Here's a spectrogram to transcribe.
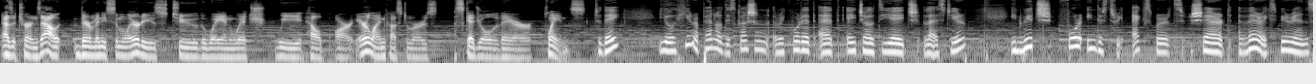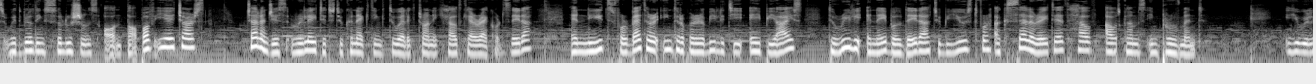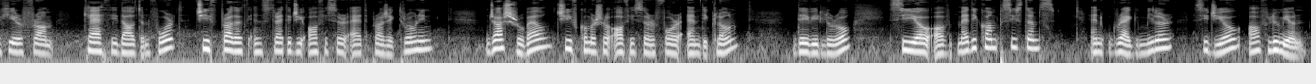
As it turns out, there are many similarities to the way in which we help our airline customers schedule their planes. Today, you'll hear a panel discussion recorded at HLTH last year, in which four industry experts shared their experience with building solutions on top of EHRs challenges related to connecting to electronic healthcare records data, and needs for better interoperability APIs to really enable data to be used for accelerated health outcomes improvement. You will hear from Kathy Dalton Ford, Chief Product and Strategy Officer at Project Ronin, Josh Rubel, Chief Commercial Officer for MD Clone, David Lareau, CEO of Medicomp Systems, and Greg Miller, CGO of Lumeon.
